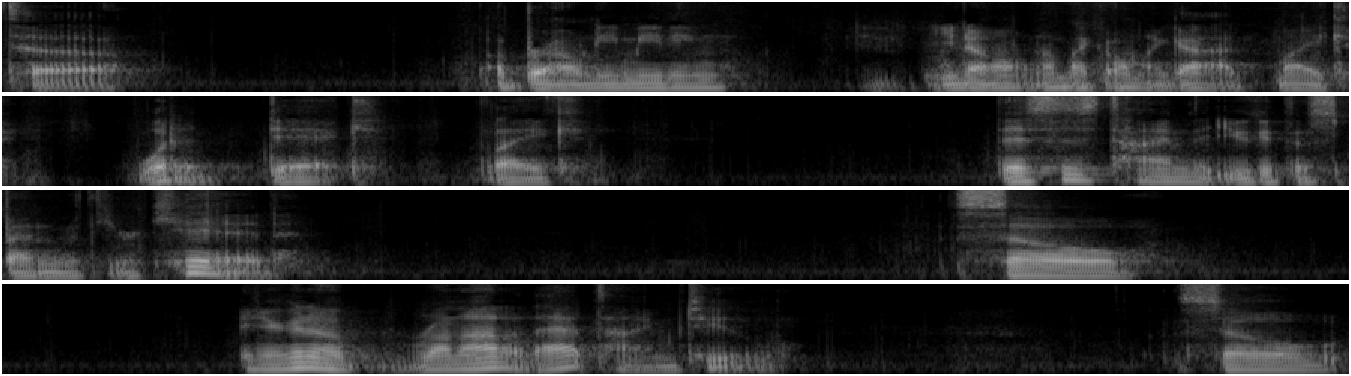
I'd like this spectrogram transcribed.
to a brownie meeting, you know? And I'm like, oh my God, Mike, what a dick. Like, this is time that you get to spend with your kid. So, and you're going to run out of that time too. So,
